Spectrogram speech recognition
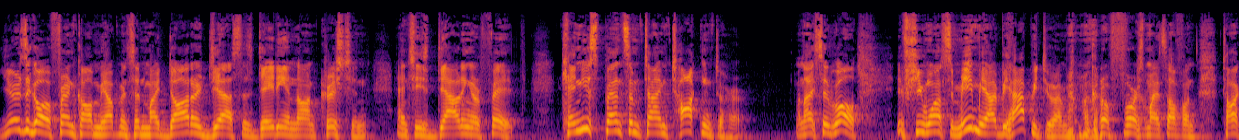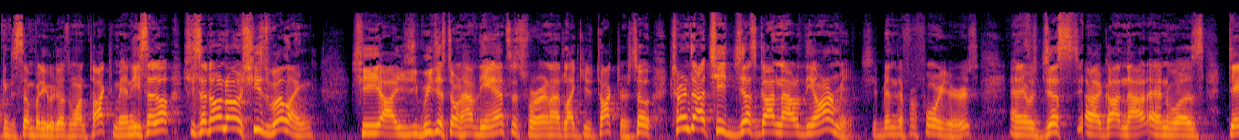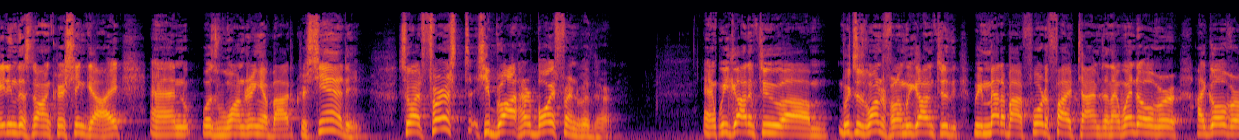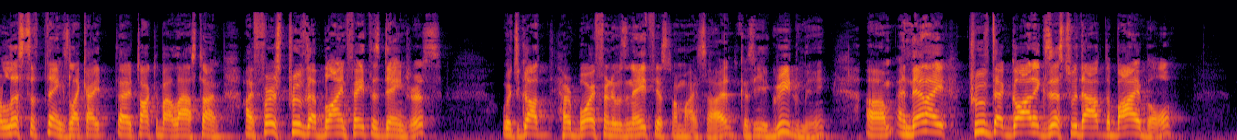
Years ago, a friend called me up and said, My daughter Jess is dating a non Christian and she's doubting her faith. Can you spend some time talking to her? And I said, Well, if she wants to meet me, I'd be happy to. I'm not going to force myself on talking to somebody who doesn't want to talk to me. And he said, Oh, she said, Oh, no, she's willing. She, uh, we just don't have the answers for her, and I'd like you to talk to her. So turns out she'd just gotten out of the army. She'd been there for four years, and it was just uh, gotten out and was dating this non Christian guy and was wondering about Christianity. So at first, she brought her boyfriend with her. And we got into, um, which is wonderful, and we got into, the, we met about four to five times, and I went over, I go over a list of things like I, I talked about last time. I first proved that blind faith is dangerous which got her boyfriend, who was an atheist, on my side because he agreed with me. Um, and then I proved that God exists without the Bible,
